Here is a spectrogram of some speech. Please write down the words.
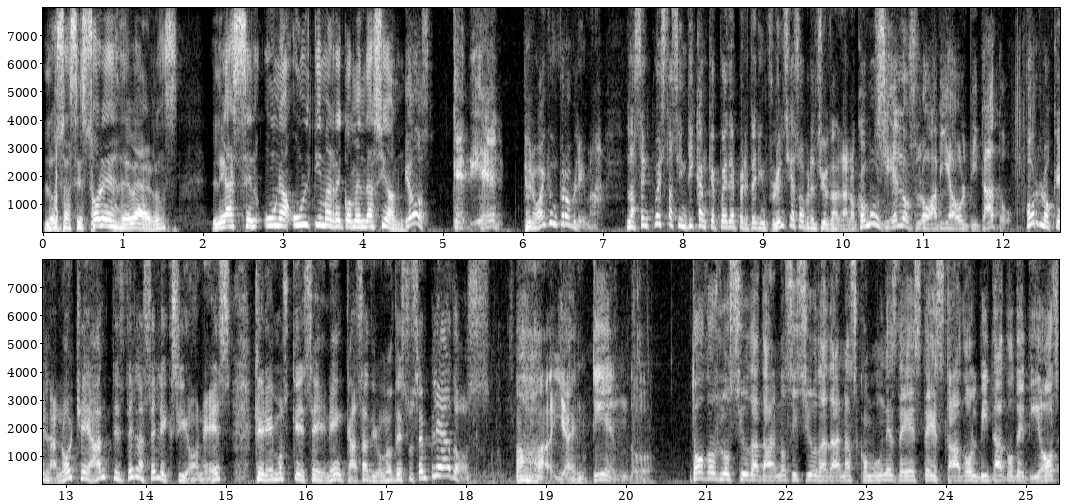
los asesores de Burns le hacen una última recomendación. Dios, qué bien. Pero hay un problema. Las encuestas indican que puede perder influencia sobre el ciudadano común. Cielos lo había olvidado. Por lo que la noche antes de las elecciones queremos que cene en casa de uno de sus empleados. Ah, ya entiendo. Todos los ciudadanos y ciudadanas comunes de este estado olvidado de Dios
